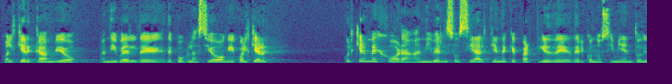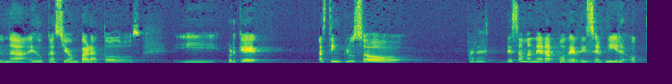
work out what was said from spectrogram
cualquier cambio a nivel de, población y cualquier, cualquier mejora a nivel social tiene que partir del conocimiento, de una educación para todos. Y porque hasta incluso para de esa manera poder discernir, ok,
